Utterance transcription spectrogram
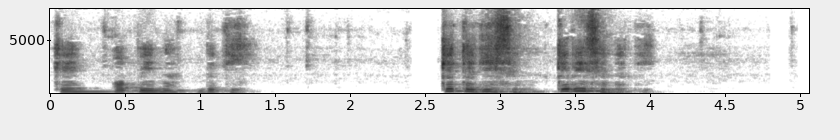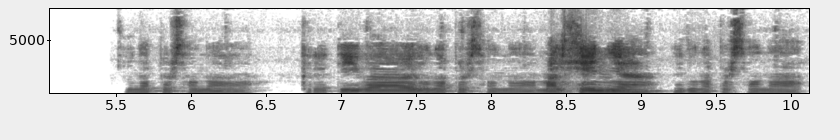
¿qué opinan de ti? ¿Qué te dicen? ¿Qué dicen de ti? ¿Es una persona creativa? ¿Es una persona mal genia? ¿Es una persona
